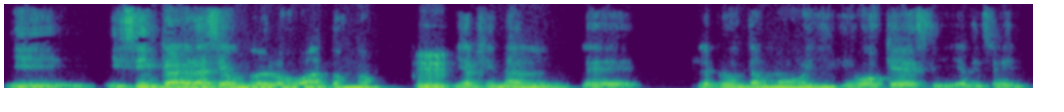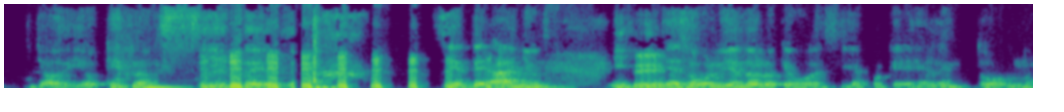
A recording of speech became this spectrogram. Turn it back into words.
y, y sin caer hacia uno de los bandos, ¿no? mm, Y al final le, le preguntamos, ¿y, y vos qué decís? Y él dice, yo digo que no existe. Siete años. Y, sí, y eso volviendo a lo que vos decías, porque es el entorno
